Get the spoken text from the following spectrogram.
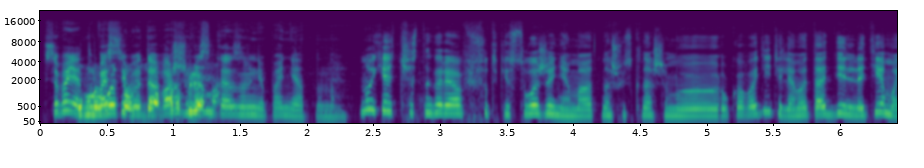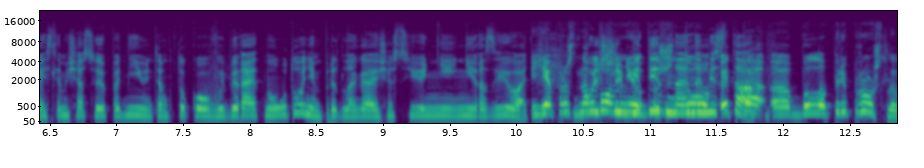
Все понятно, Думаю, спасибо. Да, ваше проблема. высказывание понятно нам. Ну, я, честно говоря, все-таки с уважением отношусь к нашим э, руководителям. Это отдельная тема. Если мы сейчас ее поднимем, там кто кого выбирает, мы утонем. Предлагаю сейчас ее не, не развивать. Я просто Больше напомню, беды, что на местах. это было при прошлой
